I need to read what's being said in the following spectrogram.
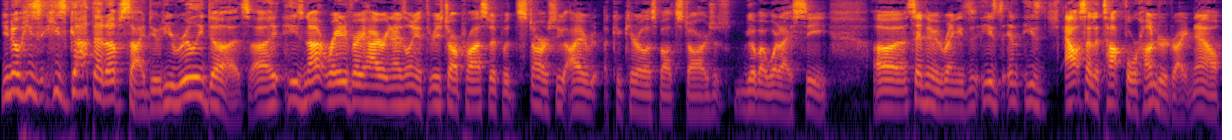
you know he's he's got that upside, dude. He really does. Uh, he's not rated very high right now. He's only a three star prospect, but stars. Who I could care less about stars. Just go by what I see. Uh, same thing with rankings. He's in, he's outside the top 400 right now.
